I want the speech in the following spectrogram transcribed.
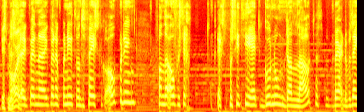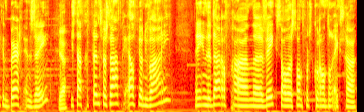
is mooi. Dus ik ben, uh, ik ben ook benieuwd, want de feestelijke opening van de overzicht expositie heet Gunung Dan Laut. Dat, dat, betekent berg en zee. Ja. Die staat gepland voor zaterdag 11 januari. En in de daaropgaande week zal de Zandvoortse Courant nog extra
